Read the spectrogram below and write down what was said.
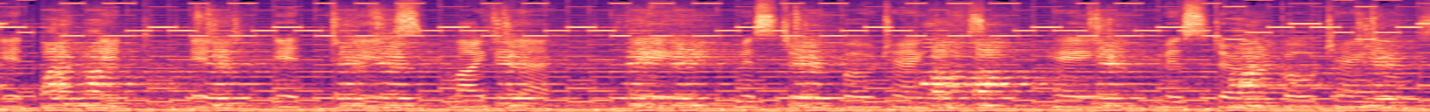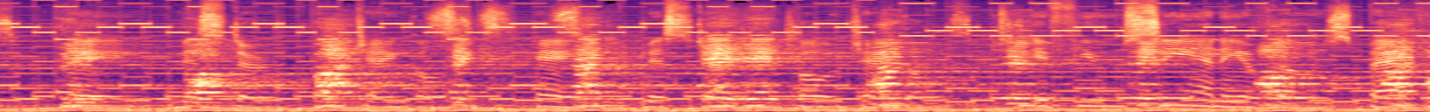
it, it, it, it is like that. Hey, Mr. Bojangles. Hey, Mr. Bojangles. Hey, Mr. Bojangles. Hey, Mr. Bojangles. If you see any of those baggy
